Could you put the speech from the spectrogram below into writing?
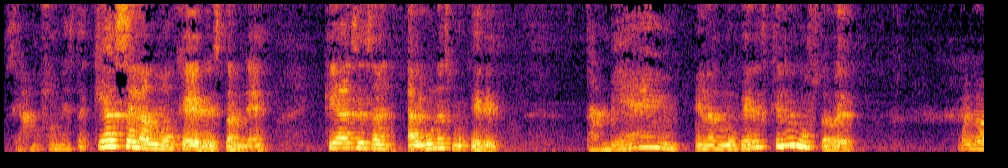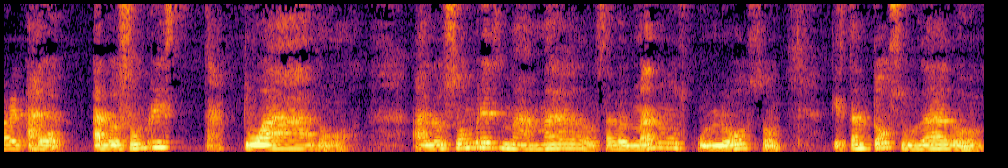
seamos honestas, ¿qué hacen las mujeres también? ¿Qué hacen algunas mujeres? También, en las mujeres, ¿qué les gusta ver? Bueno, a ver, como... A, a los hombres tatuados, a los hombres mamados, a los más musculosos, que están todos sudados,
